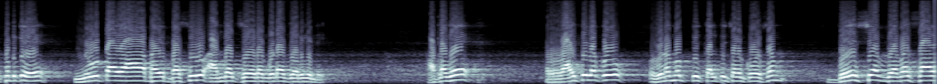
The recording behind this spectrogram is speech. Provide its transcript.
ఇప్పటికే నూట యాభై బస్సులు అందజేయడం కూడా జరిగింది. అట్లాగే రైతులకు రుణముక్తి కల్పించడం కోసం దేశ వ్యవసాయ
